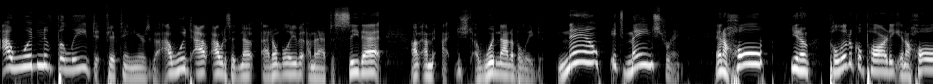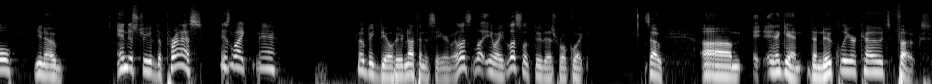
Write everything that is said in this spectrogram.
I wouldn't have believed it 15 years ago. I would, I, I would have said, no, I don't believe it. I'm to have to see that. I, I I just, I would not have believed it. Now it's mainstream and a whole, you know, political party and a whole, you know, industry of the press is like, eh, no big deal here, nothing to see here. But let's let, anyway, let's look through this real quick. So, um, and again, the nuclear codes, folks.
